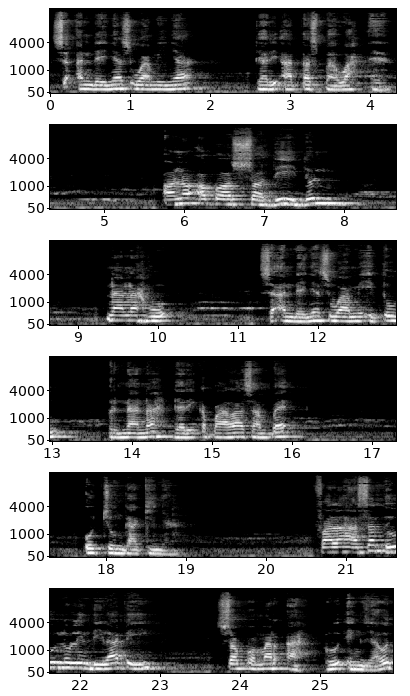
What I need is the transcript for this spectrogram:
Seandainya suaminya dari atas bawah ya. Ono opo sodidun nanahwu Seandainya suami itu bernanah dari kepala sampai ujung kakinya. Falah hasadu nulin dilati sopo mar'ah hu ing zaud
